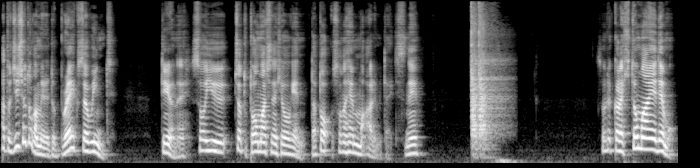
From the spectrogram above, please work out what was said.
あと辞書とか見ると、break the wind っていうよね、そういうちょっと遠回しな表現だと、その辺もあるみたいですね。それから人前でも、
